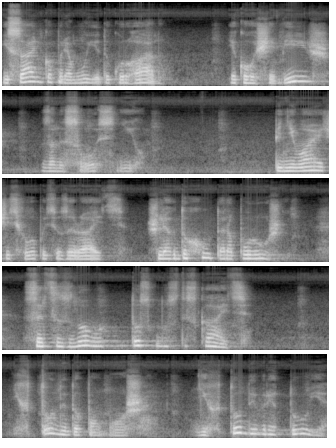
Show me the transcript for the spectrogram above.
і Санько прямує до кургану, якого ще більш занесло снігом. Піднімаючись, хлопець озирається, шлях до хутора порожній. Серце знову тоскно стискається. Ніхто не допоможе, ніхто не врятує.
